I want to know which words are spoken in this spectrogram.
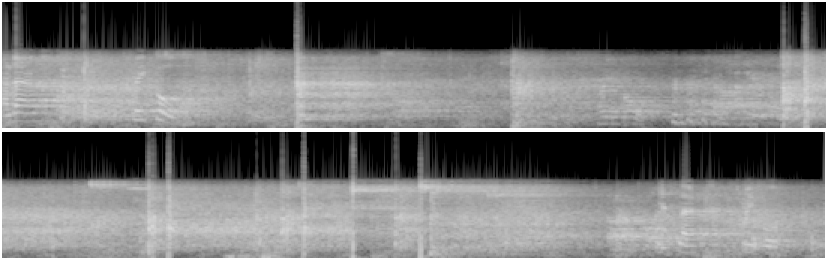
And out. Three, four. Yes, left. Three, four.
